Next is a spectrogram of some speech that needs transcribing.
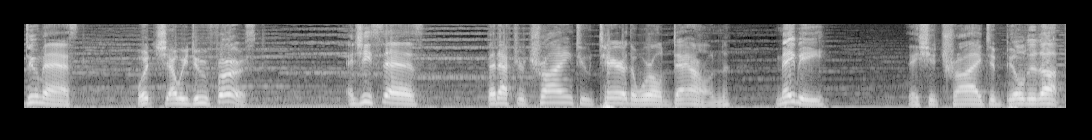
Doom asks, What shall we do first? And she says that after trying to tear the world down, maybe they should try to build it up.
